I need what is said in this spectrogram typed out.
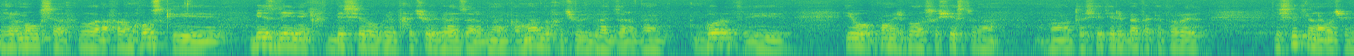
вернулся в Ивано-Франковск и без денег, без всего, говорит, хочу играть за родную команду, хочу играть за родной город. И его помощь была существенна. Ну, то есть эти ребята, которые действительно очень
